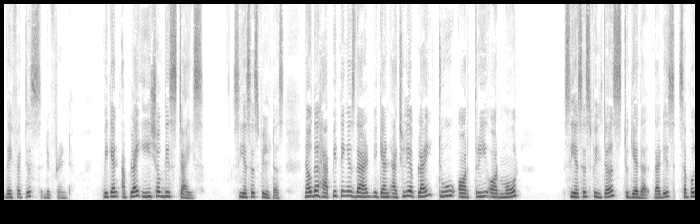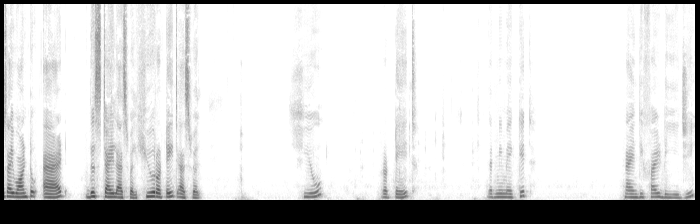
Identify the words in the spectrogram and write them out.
the effect is different we can apply each of these styles css filters now the happy thing is that we can actually apply two or three or more CSS filters together. That is, suppose I want to add this style as well, hue rotate as well. Hue rotate. Let me make it 95 DEG.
